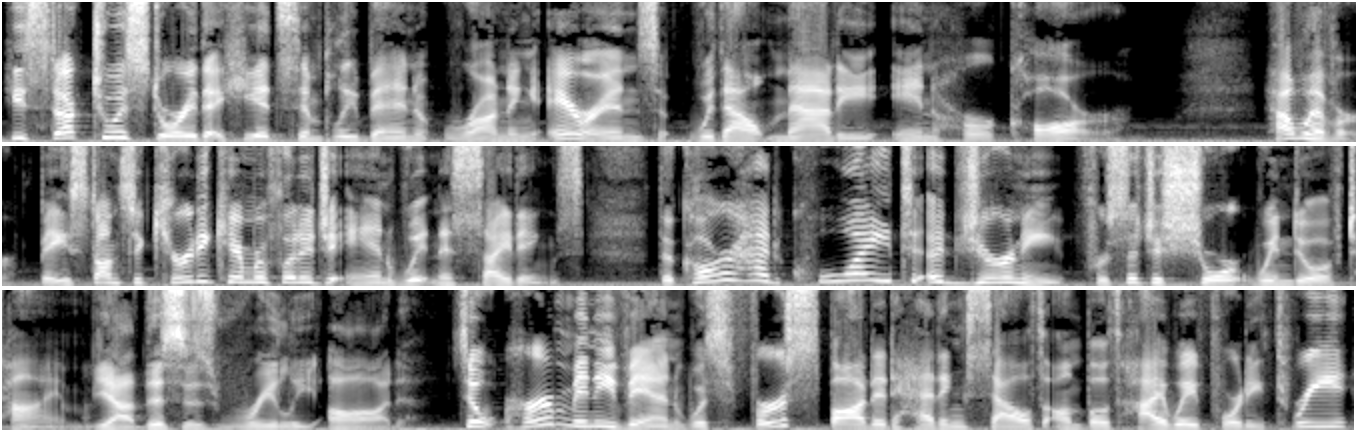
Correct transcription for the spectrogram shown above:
he stuck to his story that he had simply been running errands without Maddie in her car. However, based on security camera footage and witness sightings, the car had quite a journey for such a short window of time. Yeah, this is really odd. So, her minivan was first spotted heading south on both Highway 43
